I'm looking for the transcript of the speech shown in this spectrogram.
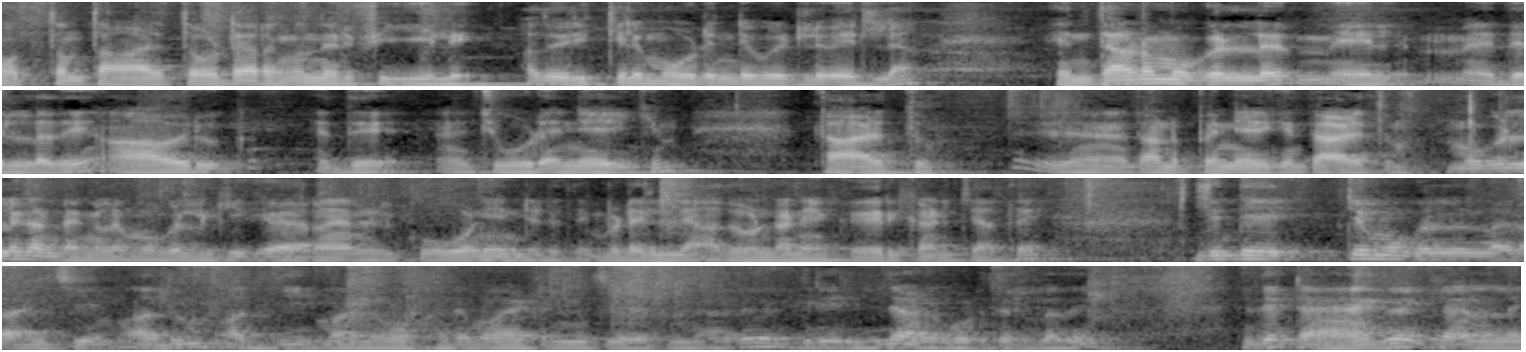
മൊത്തം താഴത്തോട്ട് ഇറങ്ങുന്ന ഒരു ഫീൽ അതൊരിക്കലും ഓടിന്റെ വീട്ടിൽ വരില്ല. എന്താണോ മുകളിൽ മേൽ ഇതുള്ളത് ആ ഒരു ഇത് ചൂട് തന്നെയായിരിക്കും. താഴത്തും തണുപ്പ് തന്നെയായിരിക്കും താഴത്തും. മുകളിൽ കണ്ടെങ്കിൽ മുകളിലേക്ക് കയറാൻ ഒരു കോണി എന്റെ അടുത്ത് ഇവിടെ ഇല്ല. അതുകൊണ്ടാണ് ഞാൻ കയറി കാണിക്കാത്തത് ഇതിന്റെ ഏറ്റവും മുകളിലുള്ള കാഴ്ചയും അതും അതിമനോഹരമായിട്ട് തന്നെ ചെയ്തിട്ടുണ്ട്. അത് ഗ്രില്ലാണ് കൊടുത്തിട്ടുള്ളത്. ഇത് ടാങ്ക് വയ്ക്കാനുള്ള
